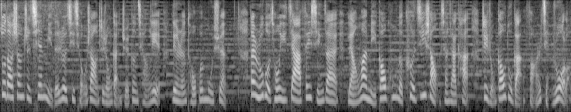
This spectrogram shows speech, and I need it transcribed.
坐到升至千米的热气球上，这种感觉更强烈，令人头昏目眩。”但如果从一架飞行在两万米高空的客机上向下看，这种高度感反而减弱了。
